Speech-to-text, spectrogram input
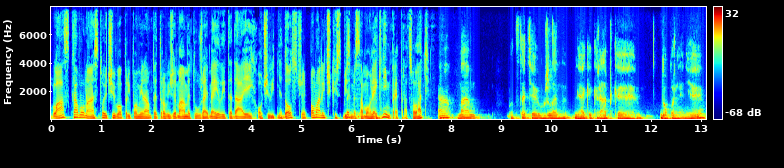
láskavo, nástojčivo pripomínam Petrovi, že máme tu už aj maily, teda je ich očividne dosť, že pomaličky by sme sa mohli aj k ním prepracovať. Ja mám v podstate už len nejaké krátke doplnenie,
